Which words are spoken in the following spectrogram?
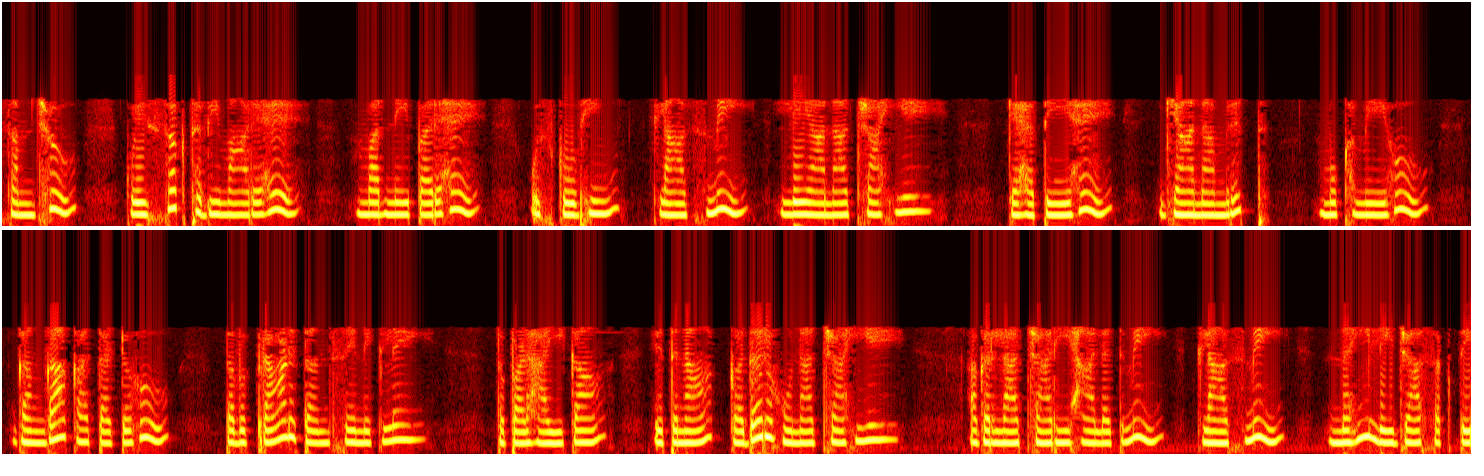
समझो, कोई सख्त बीमार है, मरने पर है, उसको भी क्लास में ले आना चाहिए। कहते हैं, ज्ञानामृत मुख में हो गंगा का तट हो, तब प्राण तन से निकले। तो पढ़ाई का इतना कदर होना चाहिए। अगर लाचारी हालत में, क्लास में नहीं ले जा सकते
